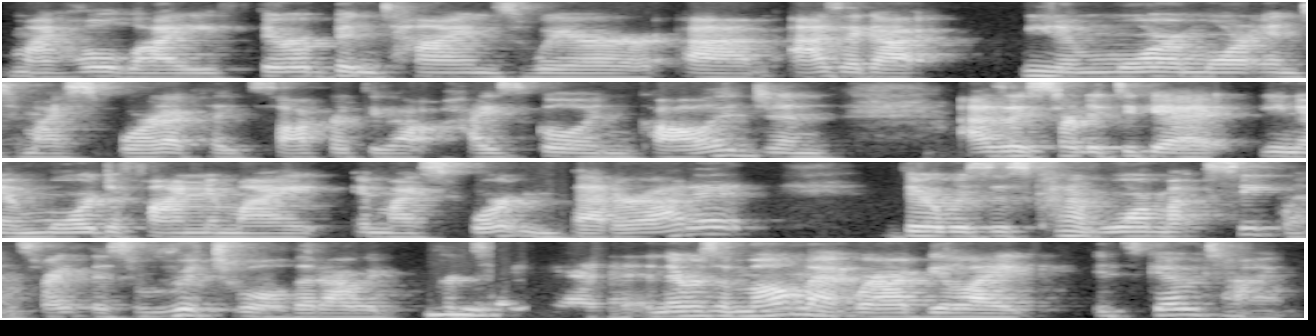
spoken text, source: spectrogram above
my whole life, there have been times where um, as I got you know more and more into my sport. I played soccer throughout high school and college and as i started to get you know more defined in my in my sport and better at it there was this kind of warm up sequence right? This ritual that i would mm-hmm. partake mm-hmm. in. And there was a moment where i'd be like it's go time.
